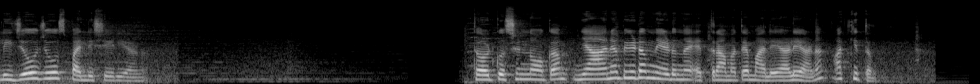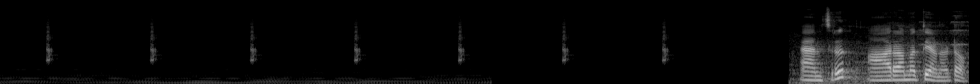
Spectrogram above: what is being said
ലിജോ ജോസ് പല്ലിശ്ശേരിയാണ്. തേർഡ് ക്വസ്റ്റ്യൻ നോക്കാം. ജ്ഞാനപീഠം നേടുന്ന എത്രാമത്തെ മലയാളിയാണ് അക്കിത്തം. ആൻസർ ആറാമത്തെയാണ് കേട്ടോ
